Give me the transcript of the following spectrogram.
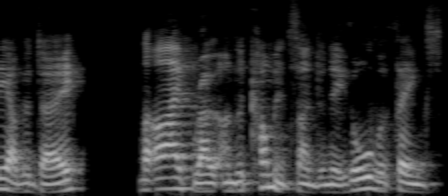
the other day that I wrote under comments underneath all the things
